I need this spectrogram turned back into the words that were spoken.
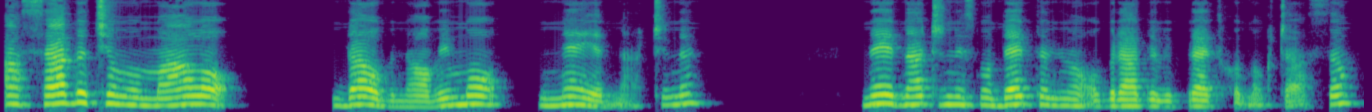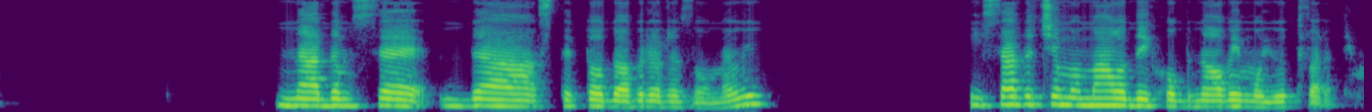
a sada ćemo malo da obnovimo nejednačine. Nejednačine smo detaljno obradili prethodnog časa. Nadam se da ste to dobro razumeli. I sada ćemo malo da ih obnovimo i utvrdimo.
